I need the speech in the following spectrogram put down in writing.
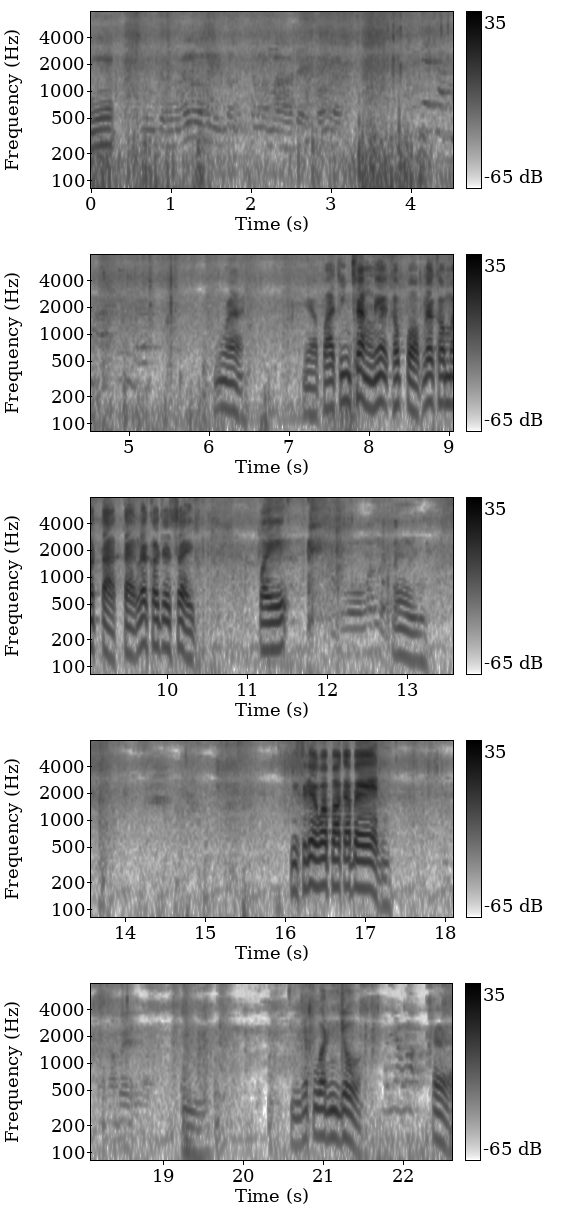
นี่ว่าเนี่ยปลาจิ้งช่างเนี่ยเขาปอกแล้วเขามาตากตากแล้วเขาจะใส่ไป เออนี่เขาเรียกว่าปลากระเบนอืมญี่ปุ่นอยู่เออ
